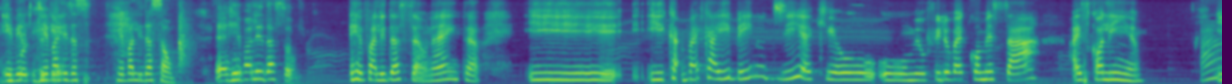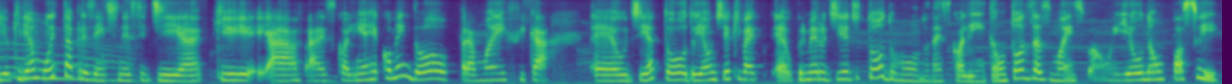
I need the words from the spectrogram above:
Revalida revalidação. É, revalidação. Revalidação, né? Então. E, e vai cair bem no dia que o meu filho vai começar a escolinha. Ah. E eu queria muito estar presente ah. nesse dia que a, a escolinha recomendou para a mãe ficar é, o dia todo. E é um dia que vai. É o primeiro dia de todo mundo na escolinha. Então todas as mães vão e eu não posso ir.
